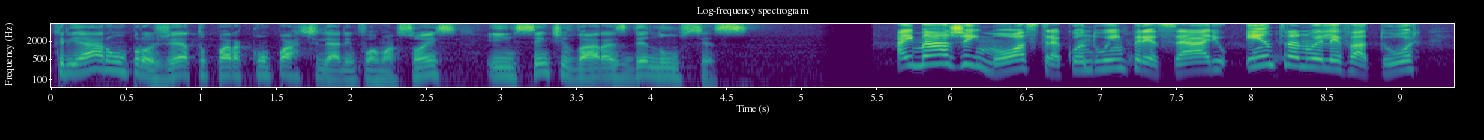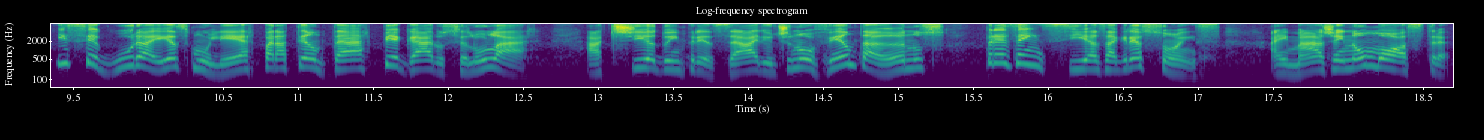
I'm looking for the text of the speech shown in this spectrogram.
criaram um projeto para compartilhar informações e incentivar as denúncias. A imagem mostra quando o empresário entra no elevador e segura a ex-mulher para tentar pegar o celular. A tia do empresário, de 90 anos, presencia as agressões. A imagem não mostra,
